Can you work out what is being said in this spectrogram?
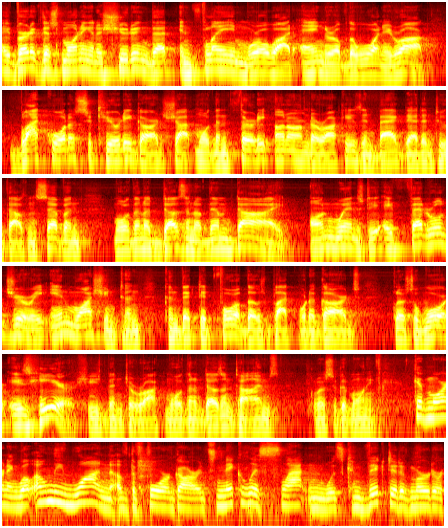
A verdict this morning in a shooting that inflamed worldwide anger over the war in Iraq. Blackwater security guards shot more than 30 unarmed Iraqis in Baghdad in 2007. More than a dozen of them died. On Wednesday, a federal jury in Washington convicted four of those Blackwater guards. Clarissa Ward is here. She's been to Iraq more than a dozen times. Clarissa, good morning. Good morning. Well, only one of the four guards, Nicholas Slatten, was convicted of murder.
